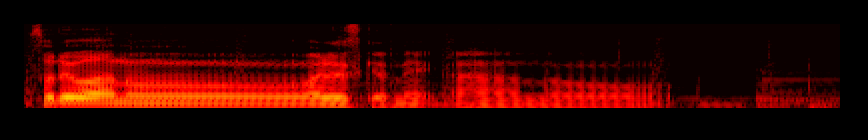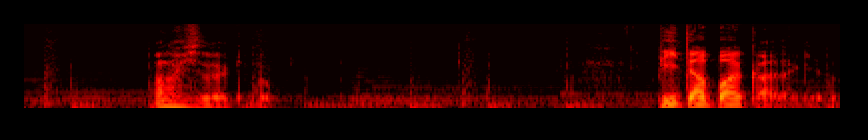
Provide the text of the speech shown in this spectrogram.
それはあのー、あれですけどね。あのー、あの人だけど。ピーター・パーカーだけど。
